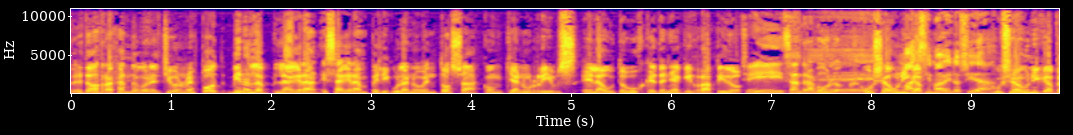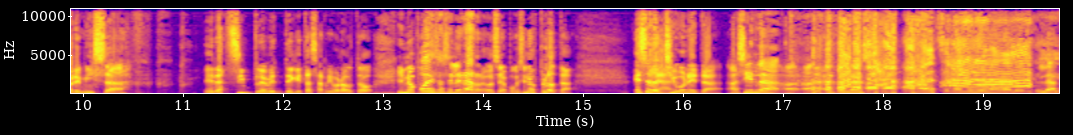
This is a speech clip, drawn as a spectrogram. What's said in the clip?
estamos trabajando con el chivo en un spot. ¿Vieron la, la gran, esa gran película noventosa con Keanu Reeves, el autobús que tenía que ir rápido? Sí, Sandra Bullock. Eh, cuya única Máxima velocidad. cuya única premisa era simplemente que estás arriba de un auto y no puedes acelerar, o sea, porque si no explota. Esa es la Claro. chivoneta. Así es la. a- a- ¿Entendés? es una muy buena analogía. La,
